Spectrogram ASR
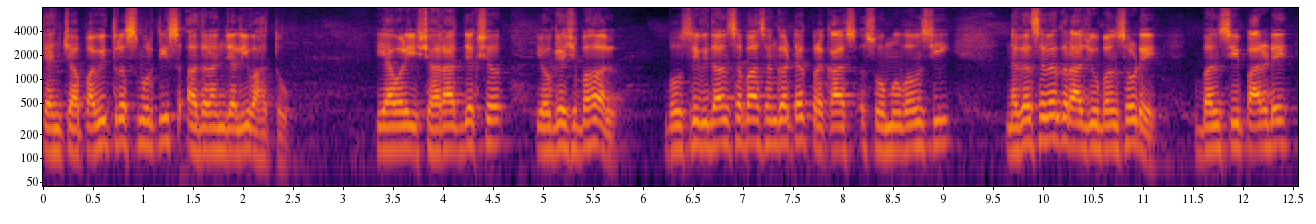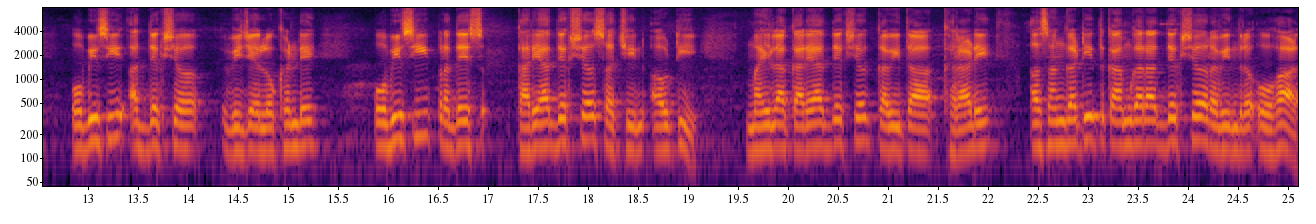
त्यांच्या पवित्र स्मृतीस आदरांजली वाहतो. यावेळी शहराध्यक्ष योगेश बहल भोसरी विधानसभा संघटक प्रकाश सोमवंशी नगरसेवक राजू बनसोडे बन्सी पारडे ओबीसी अध्यक्ष विजय लोखंडे ओबीसी प्रदेश कार्याध्यक्ष सचिन औटी महिला कार्याध्यक्ष कविता खराडे असंघटित कामगार अध्यक्ष रवींद्र ओहाळ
